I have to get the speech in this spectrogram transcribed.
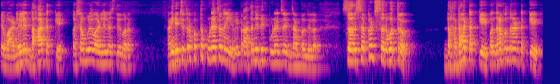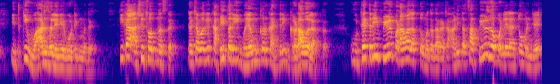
हे वाढलेले दहा टक्के कशामुळे वाढलेले असतील बरं? आणि हे चित्र फक्त पुण्याचं नाहीये मी प्रातिनिधिक पुण्याचं एक्झाम्पल दिलं. सरसकट सर्वत्र दहा दहा टक्के पंधरा पंधरा टक्के इतकी वाढ झालेली आहे वोटिंगमध्ये ती काय अशीच होत नसते. त्याच्यामागे काहीतरी भयंकर काहीतरी घडावं लागतं. कुठेतरी पीळ पडावा लागतो मतदाराच्या आणि त्याचा पीळ जो पडलेला आहे तो म्हणजे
